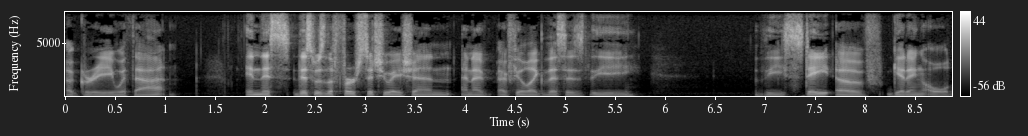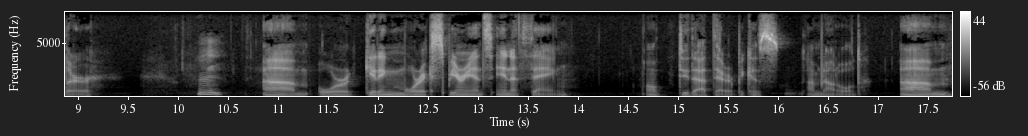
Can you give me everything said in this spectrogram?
agree with that. In this this was the first situation and I I feel like this is the the state of getting older. Um, or getting more experience in a thing. I'll do that there because I'm not old. Um,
